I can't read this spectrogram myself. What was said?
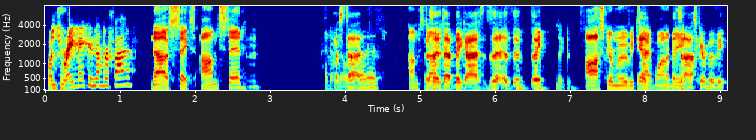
Was Rainmaker number five? No, six. Amstead. I don't know Amistad. what that is. It's like that big Os- the- like like Oscar movie yeah, type wannabe. it's an Oscar movie.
